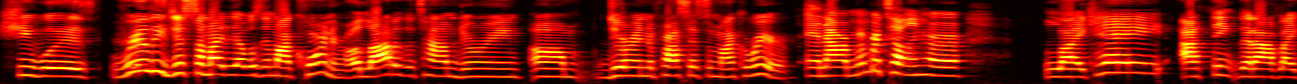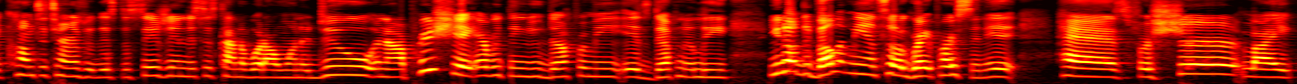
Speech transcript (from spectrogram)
she was really just somebody that was in my corner a lot of the time during um during the process of my career. And I remember telling her like hey i think that i've like come to terms with this decision this is kind of what i want to do and i appreciate everything you've done for me it's definitely you know developed me into a great person it has for sure like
